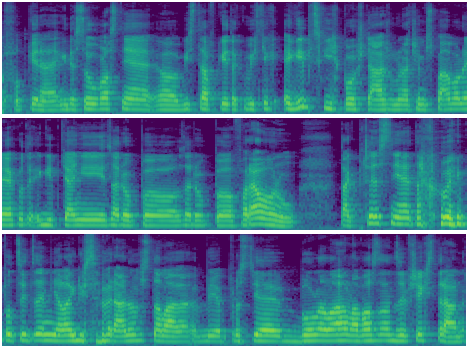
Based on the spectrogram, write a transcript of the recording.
fotky, ne, kde jsou vlastně uh, výstavky takových těch egyptských polštářů, na čem spávali jako ty egyptiani za dob, za dob faraonů, tak přesně takový pocit jsem měla, když jsem ráno vstala. Mě prostě bolela hlava snad ze všech stran,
